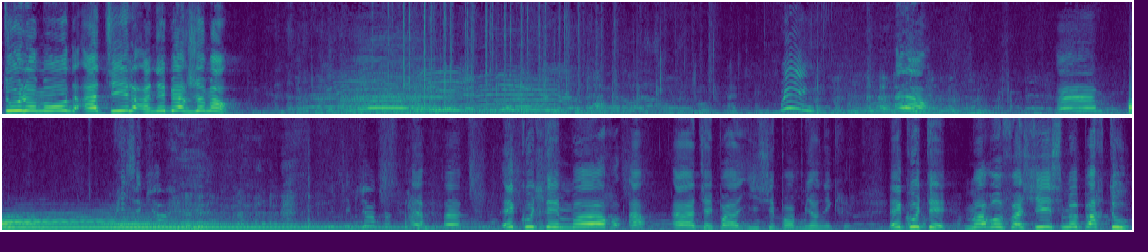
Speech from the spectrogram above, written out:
Tout le monde a-t-il un hébergement? Oui. Alors. Euh... Oui, c'est bien. C'est bien. Alors, euh, écoutez, mort. Ah, ah, tiens, pas, il sait pas bien écrire. Écoutez, mort au fascisme partout.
